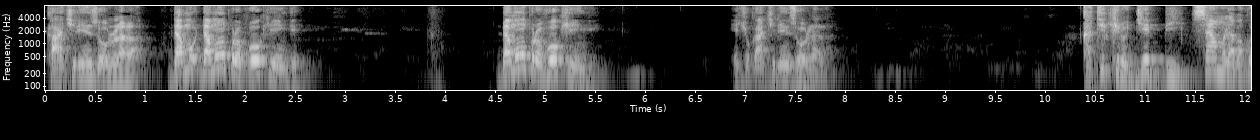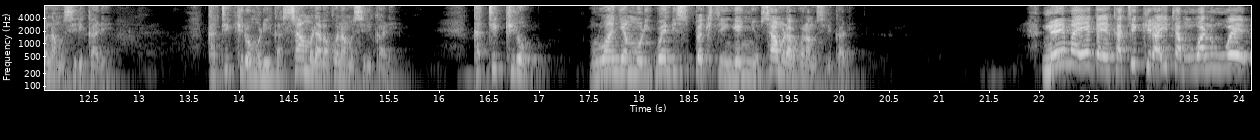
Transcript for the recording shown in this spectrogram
kankirinza olulala. Damu damu provoking. Damu provoking. Ekyo kankirinza olulala. Katikkiro jebbi saamulabako na musirikale katikkiro muliika saamulabako na musirikale. Katikkiro mulwanyamuli gwendisipecting ennyo saamulabako na musirikale. Naye mayega ye katikkiro ayita muwanuwe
